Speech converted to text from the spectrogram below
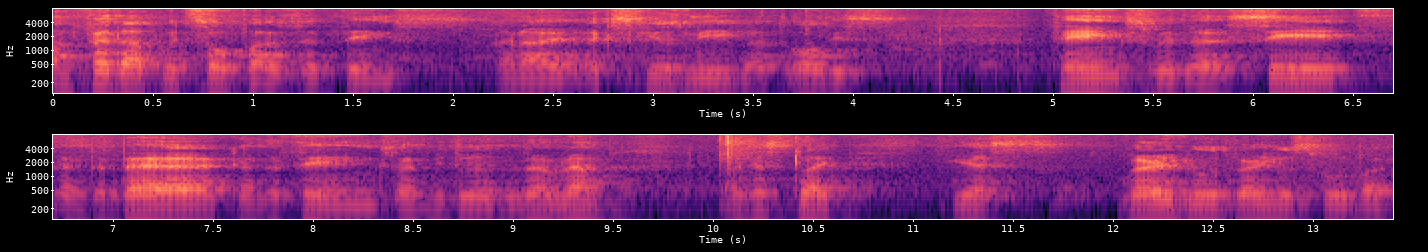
am fed up with sofas and things, and I, excuse me, but all these things with the seats and the back and the things, and we do it, I just like, yes, very good, very useful, but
